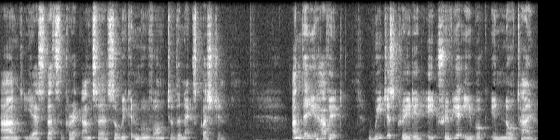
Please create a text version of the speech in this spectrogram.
And yes, that's the correct answer. So we can move on to the next question. And there you have it. We just created a trivia ebook in no time.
